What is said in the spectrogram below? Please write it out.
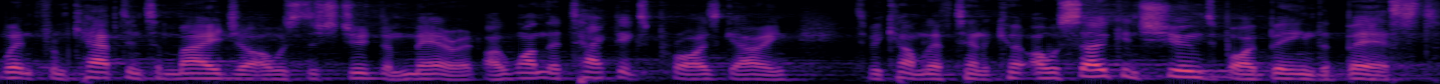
went from captain to major, I was the student of merit. I won the tactics prize going to become lieutenant colonel. I was so consumed by being the best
